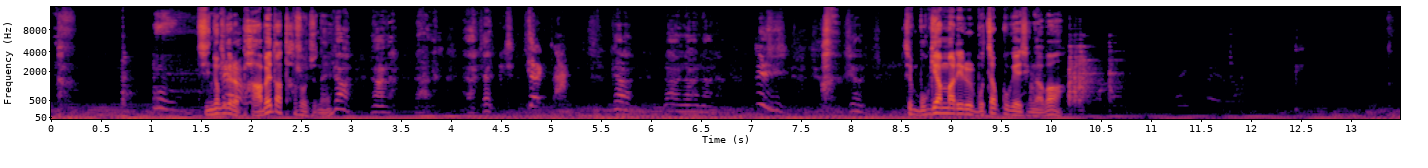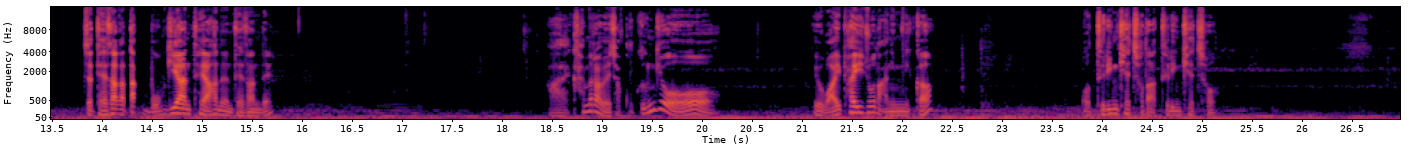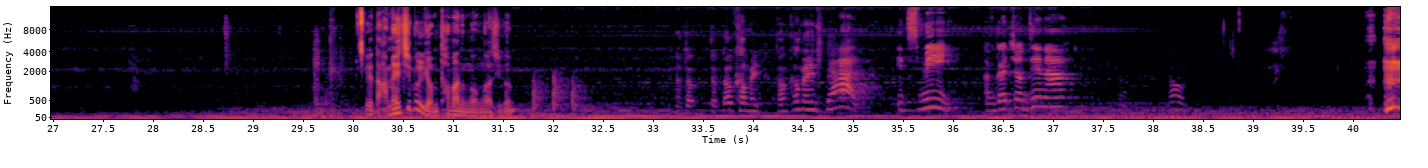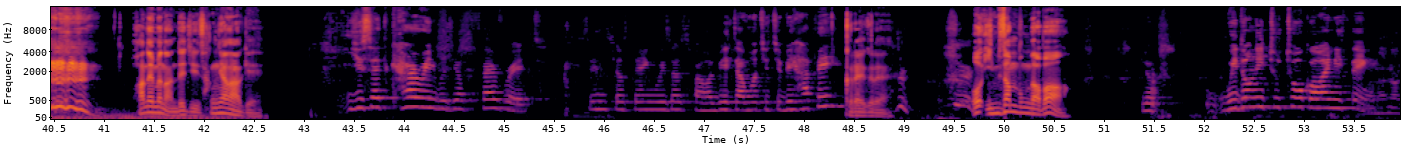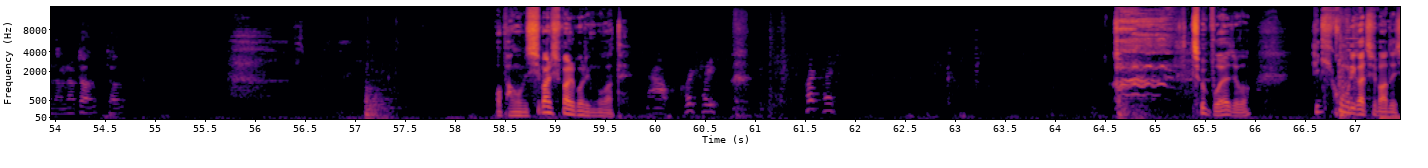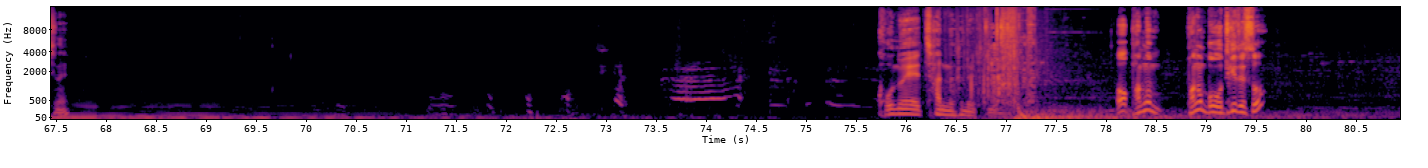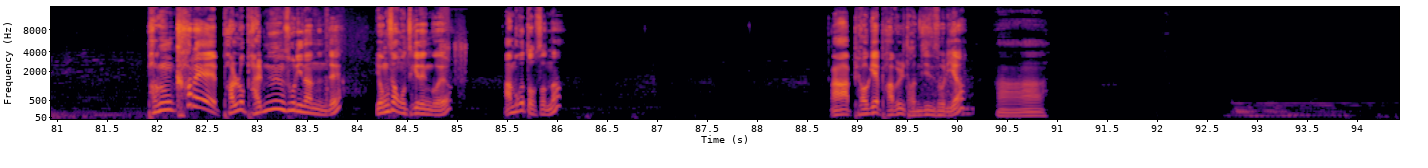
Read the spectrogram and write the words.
진정제를 밥에다 타서 주네. 지금 모기 한 마리를 못 잡고 계신가 봐. 저 대사가 딱 모기한테 하는 대사인데. 아 카메라 왜 자꾸 끊겨? 이거 와이파이 존 아닙니까? 어 드림캐쳐다 드림캐쳐. 이거 남의 집을 염탐하는 건가 지금? No, don't, don't, don't come in. Don't come in. Dad, it's me. I've got your dinner. No. 화내면 안 되지 상냥하게. You said curry was your favorite. Since you're staying with us for a bit, I want you to be happy. 그래 그래. 어 임산부인가 봐. Look, we don't need to talk or anything. No, no, no, no, don't, don't. 어 방금 시발시발 거린 것 같아. Quickly. Quickly. 저 뭐야 저거? 히키코모리 같이 받으시네. 고뇌에 찬 흐느낌. 어 방금 방금 뭐 어떻게 됐어? 방금 칼에 발로 밟는 소리 났는데? 영상 어떻게 된 거예요? 아무것도 없었나? 아 벽에 밥을 던진 소리야? 아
